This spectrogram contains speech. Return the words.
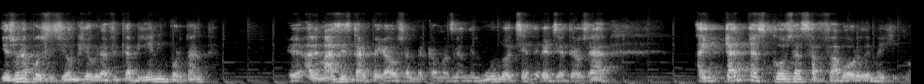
Y es una posición geográfica bien importante. además de estar pegados al mercado más grande del mundo, etcétera, etcétera. O sea, hay tantas cosas a favor de México.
